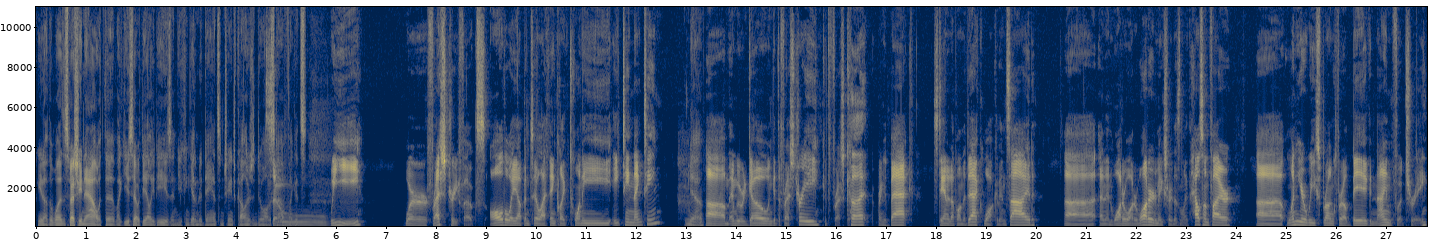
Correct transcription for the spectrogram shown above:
You know, the ones especially now with the like you said with the LEDs, and you can get them to dance and change colors and do all this so stuff. Like it's we were fresh tree folks all the way up until I think like 2018, 19. Yeah, Um, and we would go and get the fresh tree, get the fresh cut, bring it back, stand it up on the deck, walk it inside, uh, and then water, water, water to make sure it doesn't light the house on fire. Uh, one year we sprung for a big nine foot tree,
